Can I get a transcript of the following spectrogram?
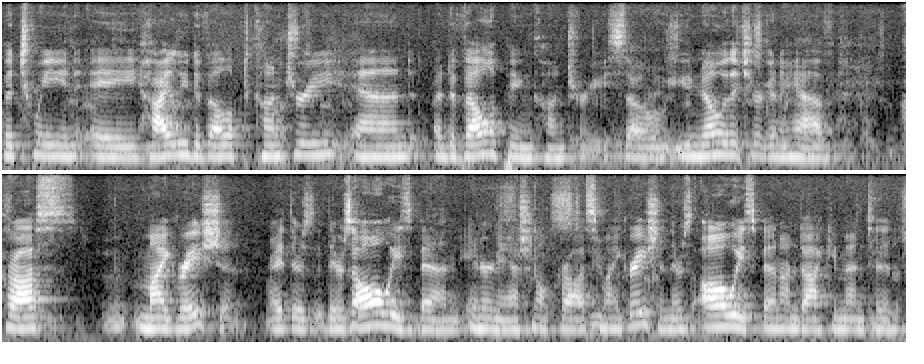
between a highly developed country and a developing country. So you know that you're going to have cross migration, right? There's, there's always been international cross migration. There's always been undocumented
